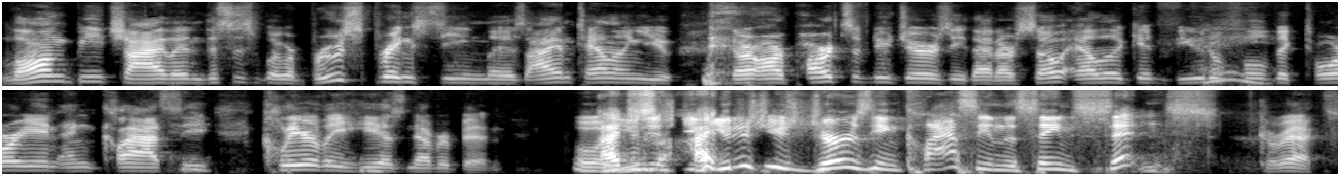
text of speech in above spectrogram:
Long Beach Island. This is where Bruce Springsteen lives. I am telling you, there are parts of New Jersey that are so elegant, beautiful, Hey. Victorian, and classy. Clearly, he has never been. Well, I you just- just, I- you just use Jersey and classy in the same sentence. Correct.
